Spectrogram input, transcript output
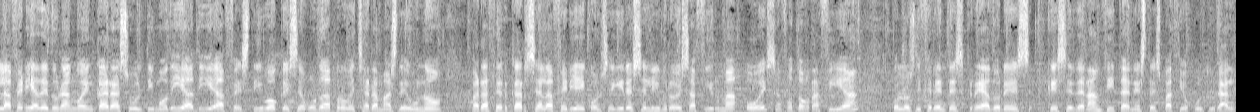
La Feria de Durango encara su último día, día festivo, que seguro aprovechará más de uno para acercarse a la feria y conseguir ese libro, esa firma o esa fotografía con los diferentes creadores que se darán cita en este espacio cultural.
